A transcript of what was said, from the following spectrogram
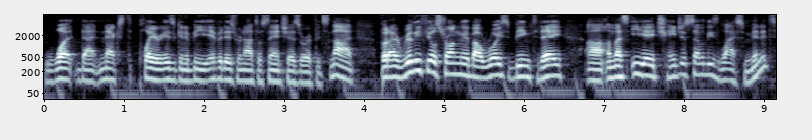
what that next player is going to be, if it is Renato Sanches or if it's not. But I really feel strongly about Reus being today, uh, unless EA changes some of these last minute,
